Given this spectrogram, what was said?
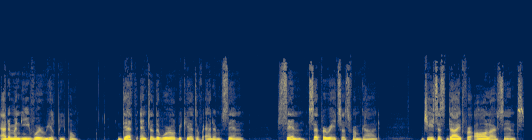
Adam and Eve were real people. Death entered the world because of Adam's sin. Sin separates us from God. Jesus died for all our sins.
